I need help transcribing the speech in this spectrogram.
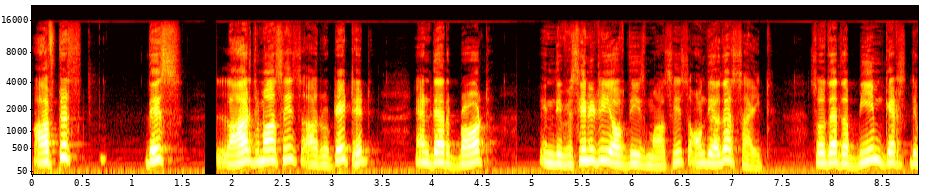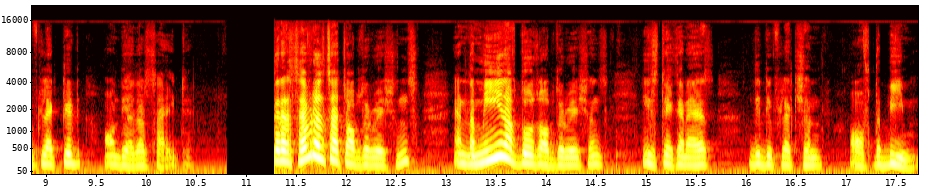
After this large masses are rotated and they are brought in the vicinity of these masses on the other side. So, that the beam gets deflected on the other side. There are several such observations and the mean of those observations is taken as the deflection of the beam.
